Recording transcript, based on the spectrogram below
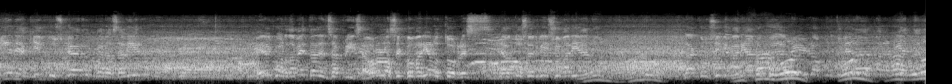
tiene a quien buscar para salir el guardameta del Saprissa. Ahora lo hace con Mariano Torres, de autoservicio Mariano. La consigue Mariano, puede abrir la oportunidad para llegó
